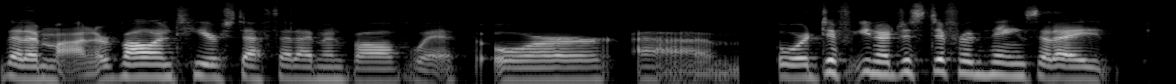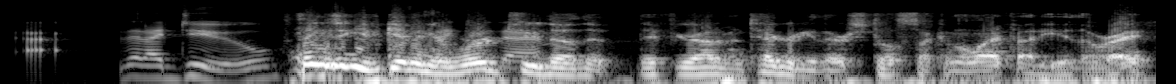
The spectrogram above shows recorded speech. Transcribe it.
that I'm on, or volunteer stuff that I'm involved with, or um, or different, you know, just different things that I that I do. Things that you've given your word to, though, that if you're out of integrity, they're still sucking the life out of you, though, right?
